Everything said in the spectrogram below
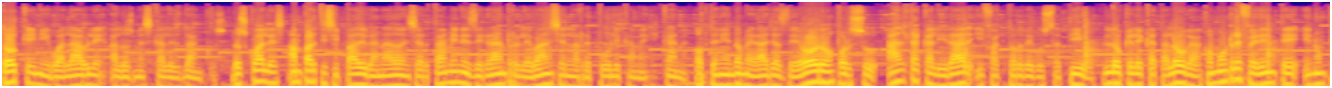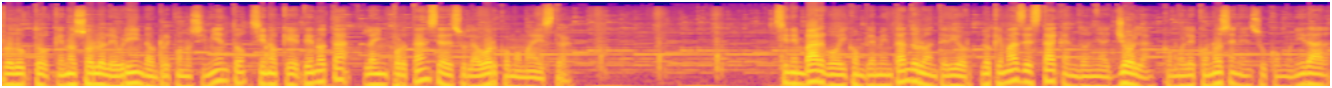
toque inigualable a los mezcales blancos, los cuales han participado y ganado en certámenes de gran relevancia en la República Mexicana, obteniendo medallas de oro por su alta calidad y factor degustativo, lo que le cataloga como un referente en un producto que no solo le brinda un reconocimiento, sino que denota la importancia de su labor como maestra. Sin embargo, y complementando lo anterior, lo que más destaca en Doña Yola, como le conocen en su comunidad,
